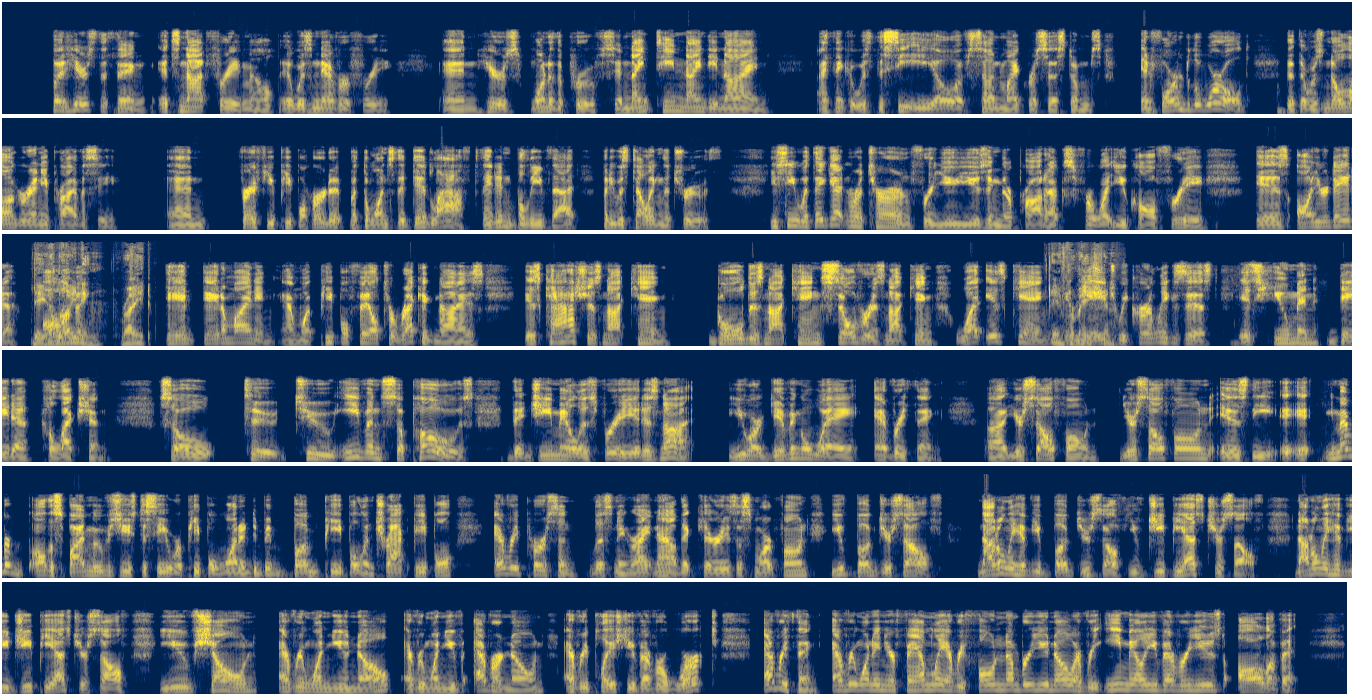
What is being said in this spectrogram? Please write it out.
But here's the thing it's not free, Mel. It was never free. And here's one of the proofs. In 1999, I think it was the CEO of Sun Microsystems informed the world that there was no longer any privacy. And very few people heard it, but the ones that did laughed. They didn't believe that, but he was telling the truth. You see, what they get in return for you using their products for what you call free is all your data. Data mining, right? Data, data mining. And what people fail to recognize is cash is not king. Gold is not king. Silver is not king. What is king in the age we currently exist is human data collection. So to to even suppose that Gmail is free, it is not. You are giving away everything. Uh, your cell phone, your cell phone is the it, you remember all the spy movies you used to see where people wanted to be bug people and track people every person listening right now that carries a smartphone you've bugged yourself not only have you bugged yourself you've gpsed yourself not only have you gpsed yourself you've shown everyone you know everyone you've ever known every place you've ever worked everything everyone in your family every phone number you know every email you've ever used all of it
